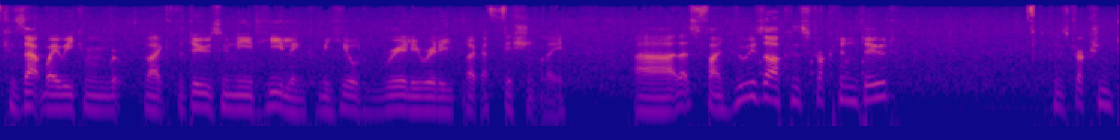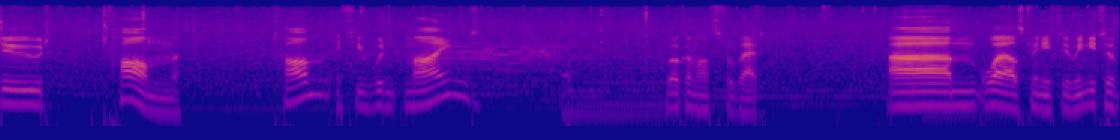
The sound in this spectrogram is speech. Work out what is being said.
Because that way we can, like, the dudes who need healing can be healed really, really, like, efficiently. Uh, let's find, who is our construction dude? Construction dude, Tom. Tom, if you wouldn't mind. Welcome hospital bed. Um, what else do we need to do? We need to,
